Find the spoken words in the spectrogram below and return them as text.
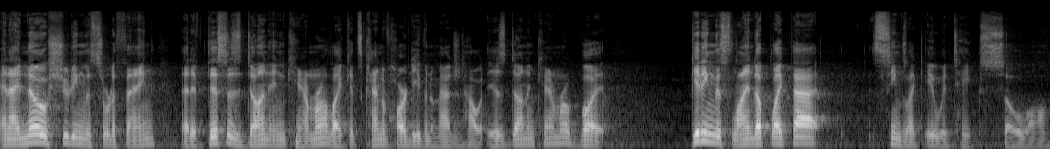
And I know shooting this sort of thing that if this is done in camera, like it's kind of hard to even imagine how it is done in camera, but getting this lined up like that seems like it would take so long.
